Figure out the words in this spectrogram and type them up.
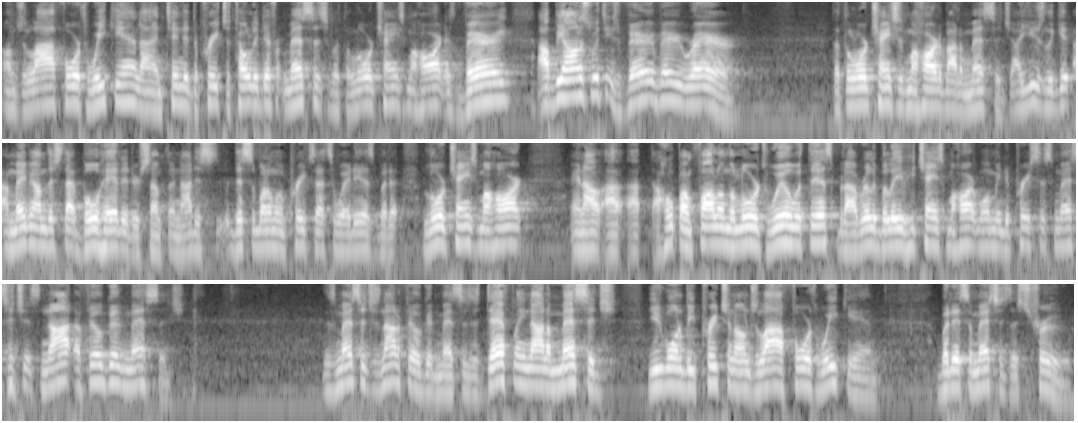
On July 4th weekend, I intended to preach a totally different message, but the Lord changed my heart. It's very, I'll be honest with you, it's very, very rare that the Lord changes my heart about a message. I usually get, uh, maybe I'm just that bullheaded or something. I just, this is what I'm going to preach, that's the way it is. But the Lord changed my heart and I, I, I, hope I'm following the Lord's will with this, but I really believe He changed my heart wanted me to preach this message. It's not a feel good message. This message is not a feel good message. It's definitely not a message you'd want to be preaching on July 4th weekend, but it's a message that's true.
